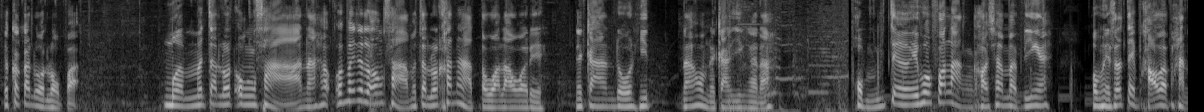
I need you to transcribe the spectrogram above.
แล้วก็กระโดดหลบอะเหมือนมันจะลดองศานะครับไม่ได้ลดองศามันจะลดขนาดตัวเราอะดิในการโดนฮิตนะผมในการยิงอะนะผมเจอไอ้พวกฝรั่งเขาใช้แบบนี้ไงผมเห็นสเต็ปเขาแบบหัน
